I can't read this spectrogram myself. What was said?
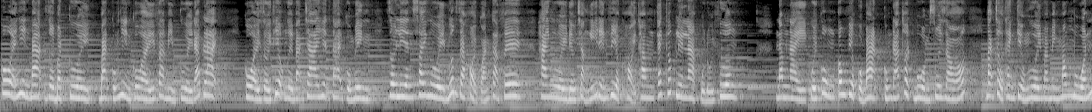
Cô ấy nhìn bạn rồi bật cười, bạn cũng nhìn cô ấy và mỉm cười đáp lại. Cô ấy giới thiệu người bạn trai hiện tại của mình, rồi liền xoay người bước ra khỏi quán cà phê. Hai người đều chẳng nghĩ đến việc hỏi thăm cách thức liên lạc của đối phương. Năm này cuối cùng công việc của bạn cũng đã thuận buồm xuôi gió. Bạn trở thành kiểu người mà mình mong muốn.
